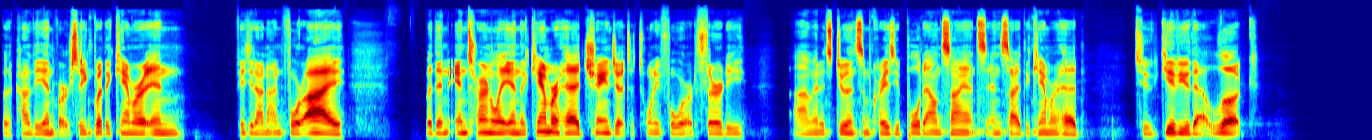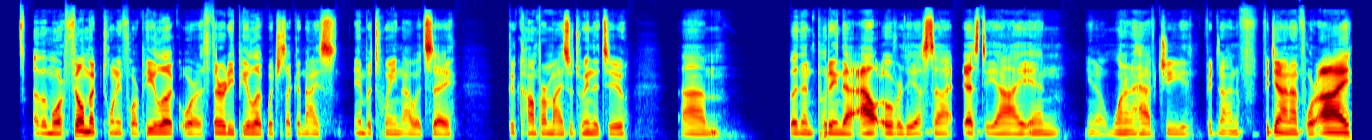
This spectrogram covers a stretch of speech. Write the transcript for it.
but kind of the inverse. So you can put the camera in 5994i, but then internally in the camera head, change it to 24 or 30, um, and it's doing some crazy pull down science inside the camera head to give you that look of a more filmic 24p look or a 30p look, which is like a nice in between, I would say, good compromise between the two. Um, but then putting that out over the SDI in you know one and a half G 59 5994i,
